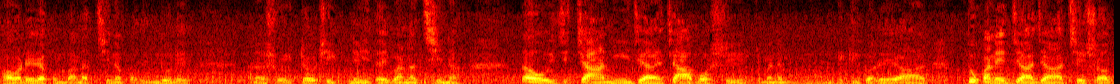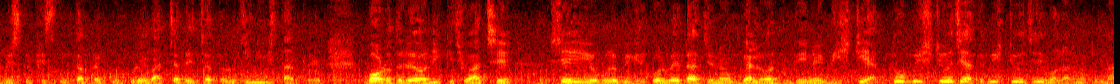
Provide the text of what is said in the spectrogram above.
খাবারের এখন বানাচ্ছি না কদিন ধরে। শরীরটাও ঠিক নেই, তাই বানাচ্ছি না। তা ওই যে চা নিয়ে যায় চা বসে মানে বিক্রি করে। আর দোকানের যা যা আছে সব বিস্কুট ফিস্কুট, তারপরে কুকুরে বাচ্চাদের যত জিনিস, তারপরে বড়োদের অনেক কিছু আছে, সেই ওগুলো বিক্রি করবে। তার জন্য গেল আর দুদিন ওই বৃষ্টি, এত বৃষ্টি হয়েছে, এত বৃষ্টি হয়েছে যে বলার মতন না।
